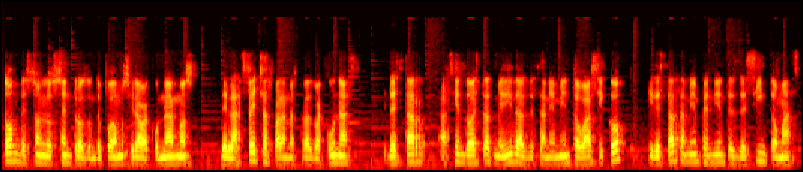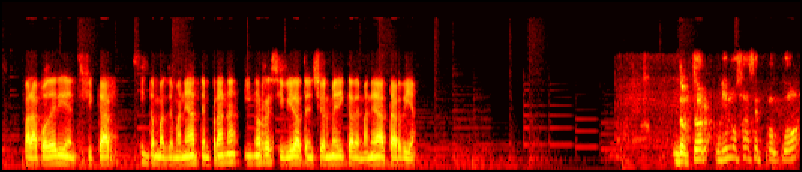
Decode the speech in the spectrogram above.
dónde son los centros donde podamos ir a vacunarnos, de las fechas para nuestras vacunas, de estar haciendo estas medidas de saneamiento básico y de estar también pendientes de síntomas para poder identificar síntomas de manera temprana y no recibir atención médica de manera tardía. Doctor, vimos hace poco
